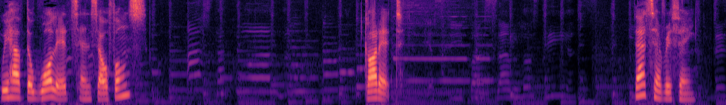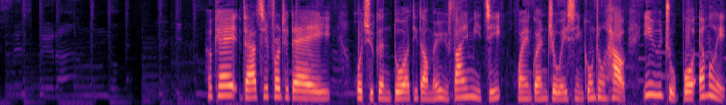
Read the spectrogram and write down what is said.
We have the wallets and cell phones. Got it. That's everything. Okay, that's it for today. 获取更多地道美语发音秘籍，欢迎关注微信公众号“英语主播 Emily”。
